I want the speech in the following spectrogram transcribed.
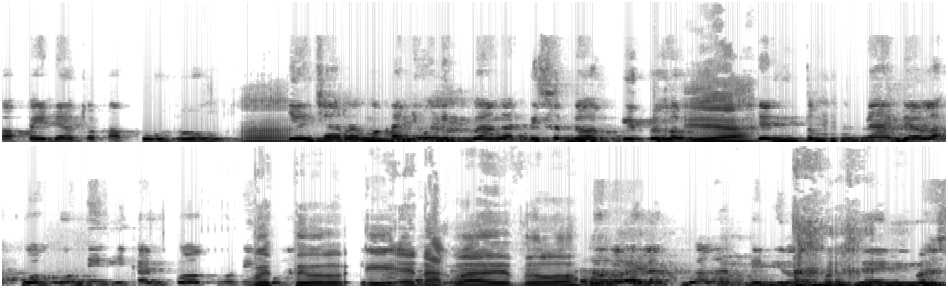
papeda atau kapurung ah. yang cara makannya unik banget disedot gitu. Yeah. dan temennya adalah kuah kuning ikan kuah kuning. Betul. Ih, enak banget itu loh. Aduh enak banget jadi lapar saya nih mas.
